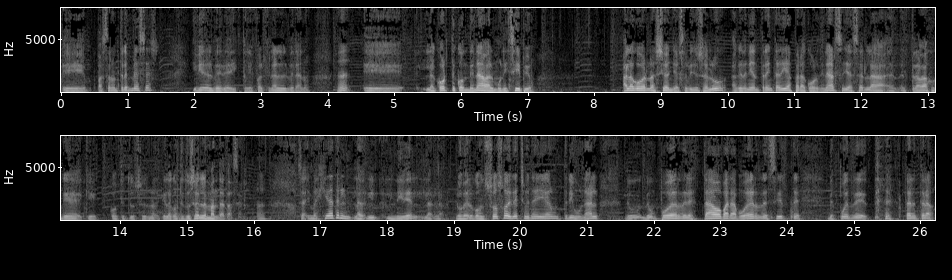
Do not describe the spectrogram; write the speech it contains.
eh, pasaron tres meses y viene el veredicto, que fue al final del verano. ¿ah? Eh, la Corte condenaba al municipio, a la gobernación y al Servicio de Salud a que tenían 30 días para coordinarse y hacer el, trabajo que, que, que, la Constitución les mandata hacer. O sea, imagínate el, nivel, lo vergonzoso del hecho que tiene que llegar a un tribunal de un, de un poder del Estado para poder decirte, después de estar enterado,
